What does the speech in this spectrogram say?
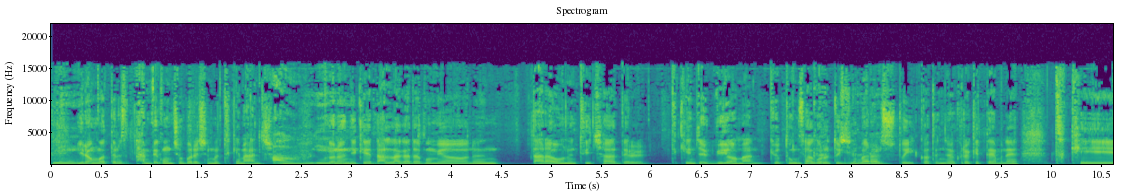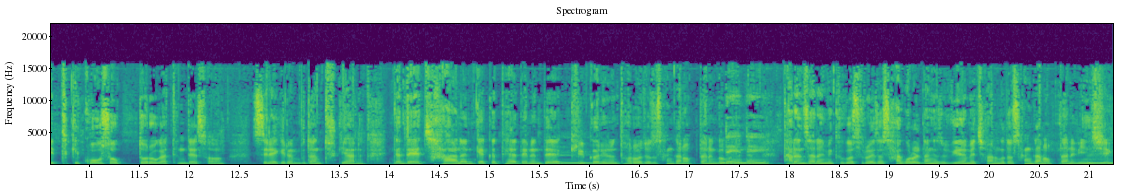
네. 이런 것들은 담배 공쳐 버리시는 분 특히 많죠. 아우, 예. 그거는 이렇게 날아가다 보면은 따라오는 뒤차들 특히 이제 위험한 교통사고를 또 그렇죠. 유발할 수도 있거든요. 그렇기 때문에 특히 특히 고속도로 같은 데서 쓰레기를 무단 투기하는 그러니까 내 차는 깨끗해야 되는데 길거리는 더러워져도 상관없다는 거거든요. 음. 네네. 다른 사람이 그것으로 해서 사고를 당해서 위험에 처하는 것도 상관없다는 인식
